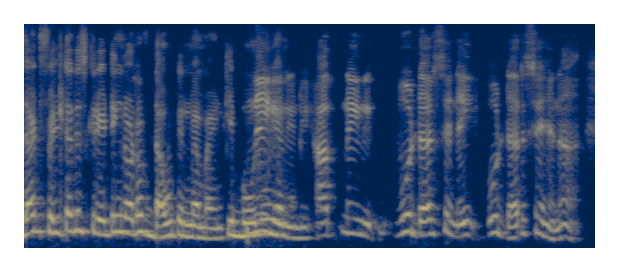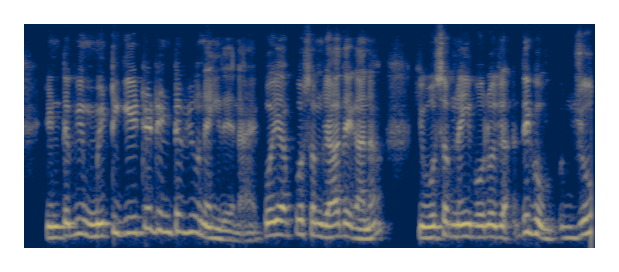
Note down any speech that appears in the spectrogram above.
that filter is creating lot of doubt in my mind कि बोलूँ नहीं नहीं नहीं नहीं आप नहीं नहीं वो डर से नहीं वो डर से है ना इंटरव्यू मिटिगेटेड इंटरव्यू नहीं देना है। कोई आपको समझा देगा ना कि वो सब नहीं बोलो देखो जो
